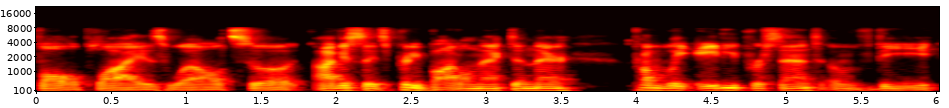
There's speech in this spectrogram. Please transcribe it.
fall apply as well. So obviously, it's pretty bottlenecked in there. Probably 80% of the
